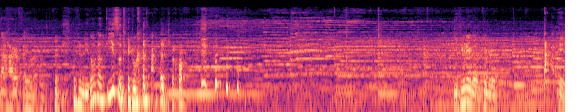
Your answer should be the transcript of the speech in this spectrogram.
但还是飞了，是吗？就是李宗盛第一次退出歌坛的时候。你听这个就是大配乐，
